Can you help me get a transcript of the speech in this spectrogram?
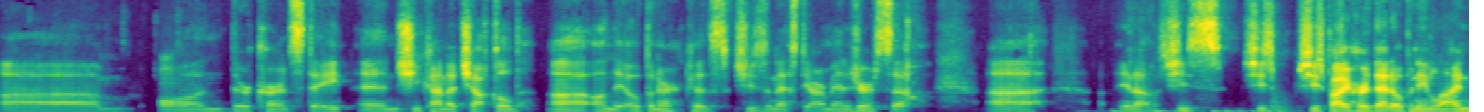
um, on their current state, and she kind of chuckled uh, on the opener because she's an SDR manager. So uh, you know, she's she's she's probably heard that opening line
